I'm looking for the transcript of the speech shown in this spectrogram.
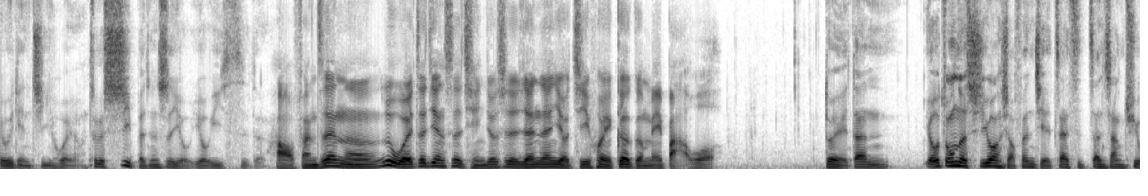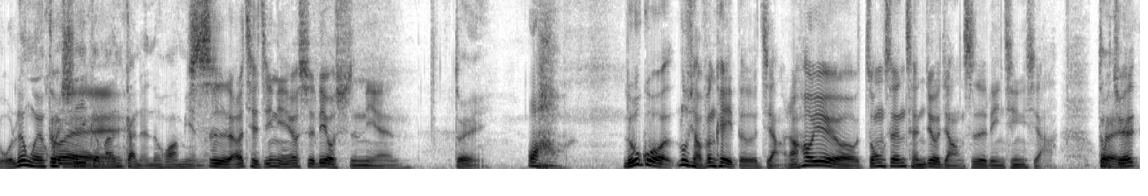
有一点机会啊，这个戏本身是有有意思的。好，反正呢，入围这件事情就是人人有机会，个个没把握。对，但由衷的希望小芬姐再次站上去，我认为会是一个蛮感人的画面。是，而且今年又是六十年。对，哇，如果陆小芬可以得奖，然后又有终身成就奖是林青霞，我觉得。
